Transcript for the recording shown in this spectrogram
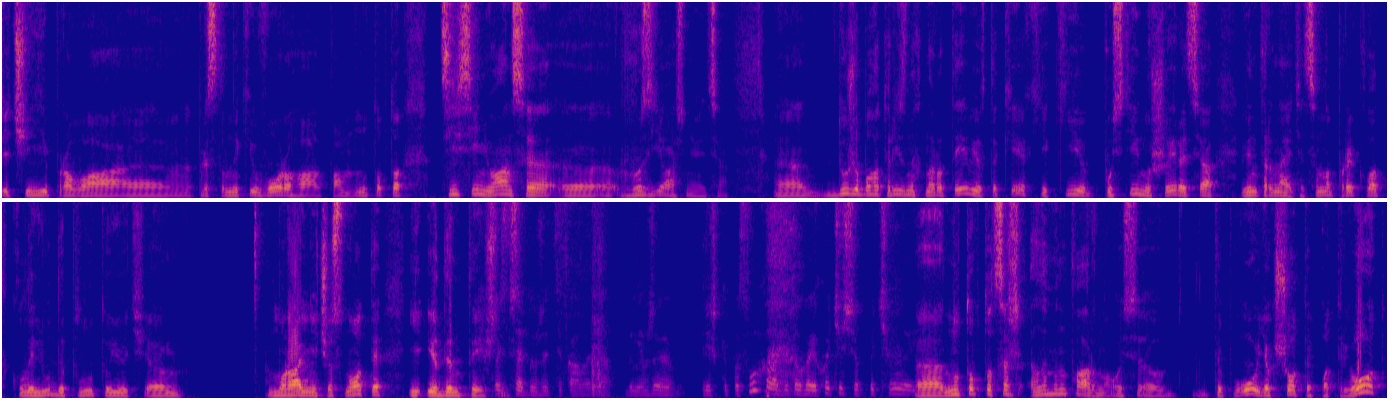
е, чиї права, представників ворога. Там, ну, тобто ці всі нюанси роз'яснюються. Е, Дуже багато різних наративів, таких, які постійно ширяться в інтернеті. Це, наприклад, коли люди плутають ем, моральні чесноти і Ось ідентичність. це дуже цікаво, так. Бо я вже трішки послухала до того і хочу, щоб почули. Е, ну, тобто, це ж елементарно. Ось, е, типу, о, якщо ти патріот,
